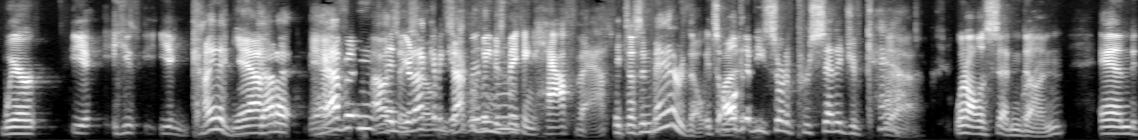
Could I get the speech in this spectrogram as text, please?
where you you, you kind of yeah, gotta yeah, have him, and you're not so. going to get Zach LaVine is making half that. It doesn't matter though; it's but, all to be sort of percentage of cap yeah. when all is said and right. done. And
